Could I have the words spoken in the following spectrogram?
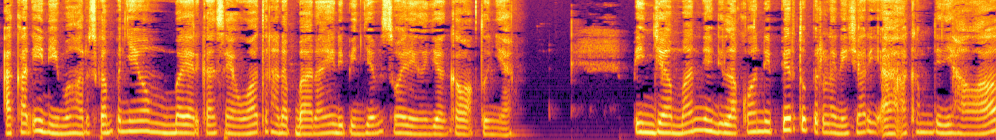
Akad ini mengharuskan penyewa membayarkan sewa terhadap barang yang dipinjam sesuai dengan jangka waktunya. Pinjaman yang dilakukan di peer-to-peer lending syariah akan menjadi halal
